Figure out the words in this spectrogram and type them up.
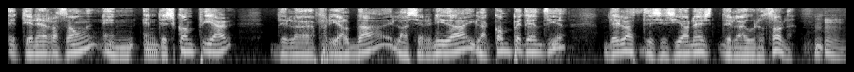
eh, tiene razón en, en desconfiar de la frialdad, la serenidad y la competencia de las decisiones de la eurozona. Hmm.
